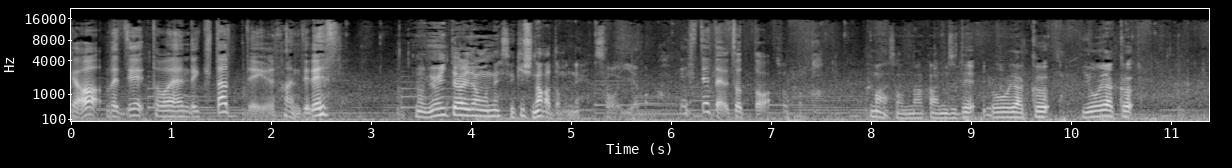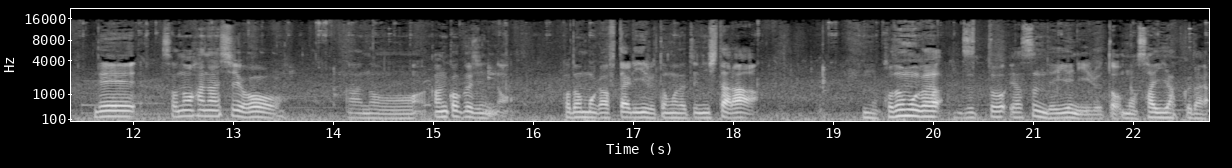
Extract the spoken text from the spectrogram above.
今日無事登園できたっていう感じです。まあ病院行ってる間もね。咳しなかったもんね。そういえば。え知ってたよ、ちょっと。は。ちょっとか。まあそんな感じでようやくようやく。でその話をあのー韓国人の子供が2人いる友達にしたらもう子供がずっと休んで家にいるともう最悪だっ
